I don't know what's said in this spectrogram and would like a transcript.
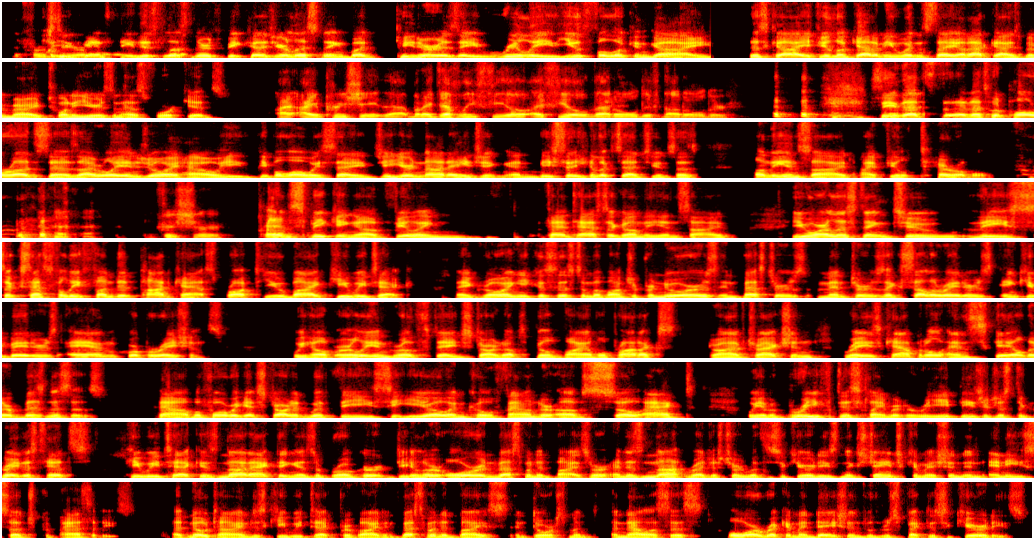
the first well, you can't see this, listeners, because you're listening. But Peter is a really youthful-looking guy. This guy, if you look at him, you wouldn't say, "Oh, that guy's been married 20 years and has four kids." I, I appreciate that, but I definitely feel I feel that old, if not older. See, that's and that's what Paul Rudd says. I really enjoy how he people always say, "Gee, you're not aging," and he say he looks at you and says, "On the inside, I feel terrible." For sure. And speaking of feeling fantastic on the inside, you are listening to the Successfully Funded podcast brought to you by KiwiTech, a growing ecosystem of entrepreneurs, investors, mentors, accelerators, incubators, and corporations. We help early and growth stage startups build viable products, drive traction, raise capital, and scale their businesses. Now, before we get started with the CEO and co founder of SOACT, we have a brief disclaimer to read. These are just the greatest hits. Kiwi Tech is not acting as a broker, dealer, or investment advisor and is not registered with the Securities and Exchange Commission in any such capacities. At no time does Kiwi Tech provide investment advice, endorsement, analysis, or recommendations with respect to securities.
